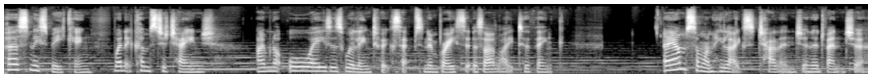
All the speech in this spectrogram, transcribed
Personally speaking, when it comes to change, I'm not always as willing to accept and embrace it as I like to think. I am someone who likes challenge and adventure,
